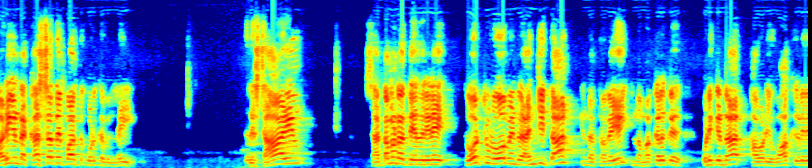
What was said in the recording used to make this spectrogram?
படுகின்ற கஷ்டத்தை பார்த்து கொடுக்கவில்லை. திரு ஸ்டாலின் சட்டமன்ற தேர்தலிலே தோற்றுவிடுவோம் என்று அஞ்சித்தான் இந்த தொகையை இந்த மக்களுக்கு கொடுக்கின்றார். அவருடைய வாக்குகளை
